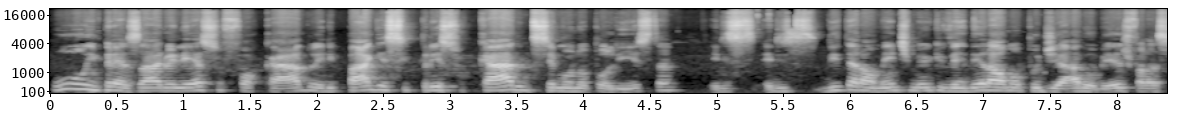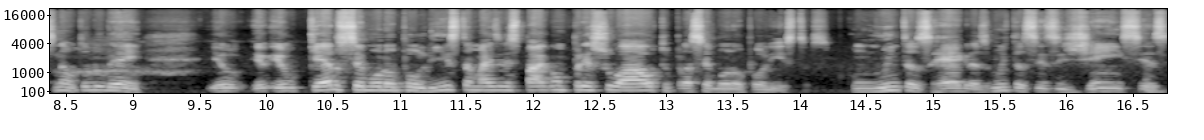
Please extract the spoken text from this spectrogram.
o empresário ele é sufocado, ele paga esse preço caro de ser monopolista, eles, eles literalmente meio que venderam a alma pro diabo mesmo, falaram assim, não, tudo bem, eu, eu, eu quero ser monopolista, mas eles pagam preço alto para ser monopolistas, com muitas regras, muitas exigências,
